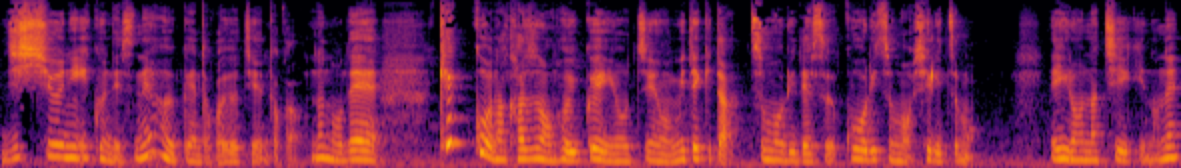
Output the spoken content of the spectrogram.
実習に行くんですね保育園とか幼稚園とか。なので結構な数の保育園幼稚園を見てきたつもりです。公立も私立も。でいろんな地域のね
